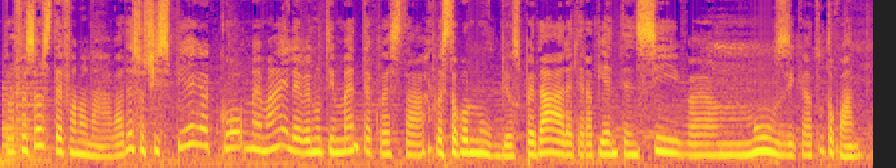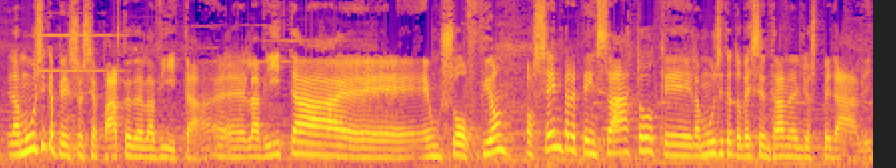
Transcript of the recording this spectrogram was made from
Professor Stefano Nava, adesso ci spiega come mai le è venuto in mente questa, questo connubio, ospedale, terapia intensiva, musica, tutto quanto. La musica penso sia parte della vita, eh, la vita è, è, un soffio. Ho sempre pensato che la musica dovesse entrare negli ospedali.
